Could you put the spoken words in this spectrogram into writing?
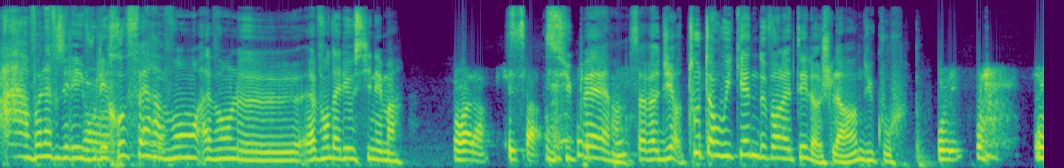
Ah, voilà, vous allez vous les refaire avant, avant le, avant d'aller au cinéma. Voilà, c'est ça. Super, ça va dire tout un week-end devant la téloche là, hein, du coup. Oui.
